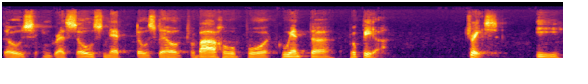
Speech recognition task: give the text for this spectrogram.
Dos, ingresos netos del trabajo por cuenta propia. Tres, y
